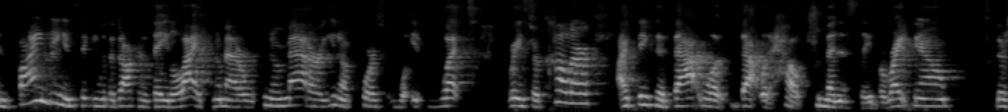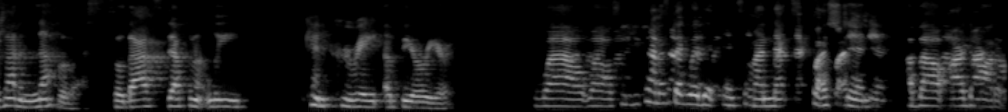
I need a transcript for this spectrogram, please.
and finding and sticking with a doctor that they like, no matter no matter you know, of course, what, what race or color. I think that that would that would help tremendously. But right now, there's not enough of us, so that's definitely can create a barrier. Wow, wow. So you kind of segued into my next question about our daughters.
